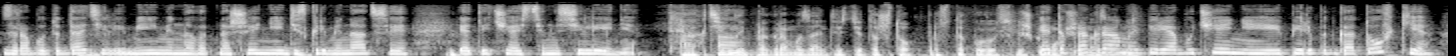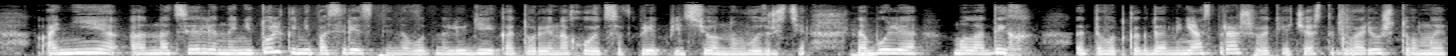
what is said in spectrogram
за работодателями именно в отношении дискриминации этой части населения. А активные а, программы занятости это что? Просто такое вот слишком Это программы название? переобучения и переподготовки. Они э, нацелены не только непосредственно вот на людей, которые находятся в предпенсионном возрасте, на более молодых. Это вот когда меня спрашивают, я часто говорю, что мы а,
